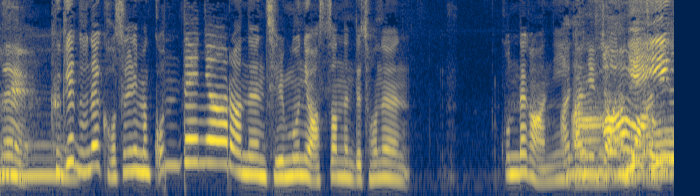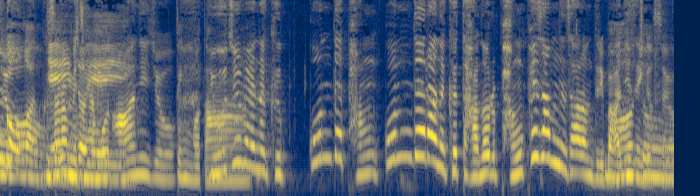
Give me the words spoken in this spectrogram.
네. 그게 눈에 거슬리면 꼰대냐라는 질문이 왔었는데 저는 꼰대가 아니다. 아니죠. 아, 아니죠. 것 같아. 그 사람이 예의죠, 잘못 예의. 아니죠. 된 거다. 요즘에는 그 꼰대 방 꼰대라는 그 단어를 방패 삼는 사람들이 많이 맞아. 생겼어요.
